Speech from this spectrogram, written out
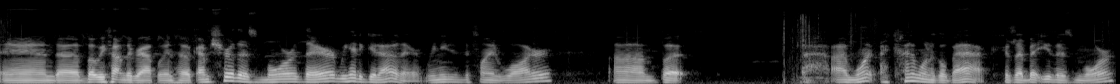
and uh, but we found the grappling hook. I'm sure there's more there. We had to get out of there. We needed to find water, um, but I want. I kind of want to go back because I bet you there's more.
